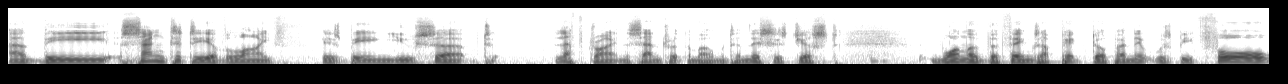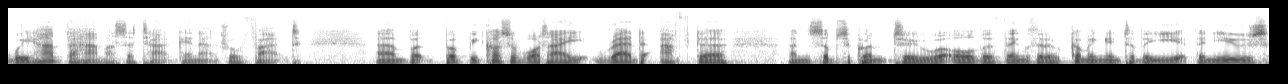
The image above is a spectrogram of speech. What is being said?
Uh, the sanctity of life is being usurped left, right, and centre at the moment, and this is just one of the things I picked up, and it was before we had the Hamas attack. In actual fact, uh, but but because of what I read after and subsequent to all the things that are coming into the the news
